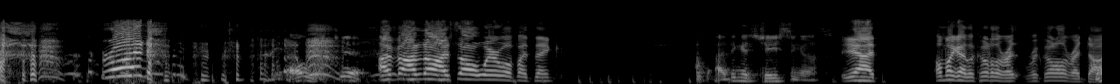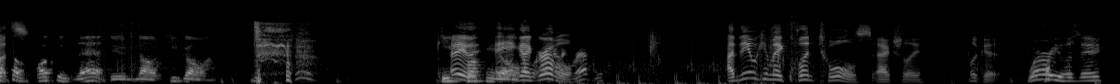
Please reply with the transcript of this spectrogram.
Run! Oh shit. I, I don't know. I saw a werewolf. I think. I think it's chasing us. Yeah. Oh my god! Look at all the red. Look at all the red dots. What dots. the fuck is that, dude? No, keep going. Keep Hey, fucking hey, going. you got I gravel. gravel. I think we can make flint tools. Actually, look at. Where are you, Jose?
